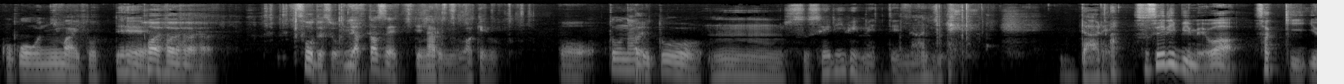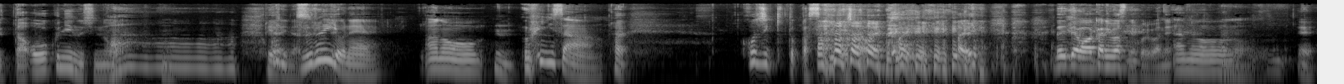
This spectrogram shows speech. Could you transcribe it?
ここを2枚取って、はいはいはいはい。そうですよね。やったぜってなるわけよ。おとなると、うーん、すせりびめって何？誰？あ、すせりびめは、さっき言った大国主の、あうんー、ペアになるずるいよね。あの、うん。ウィンさん、はい。古事記とか好きでしょ？はい。はい。大体わかりますね、これはね。あの、あの、え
